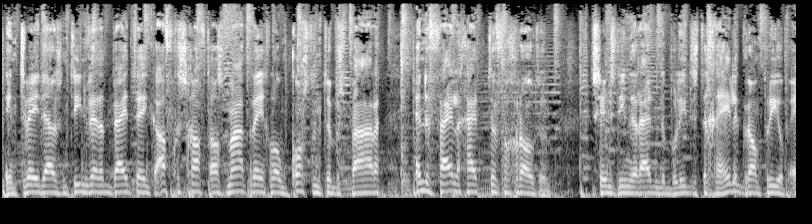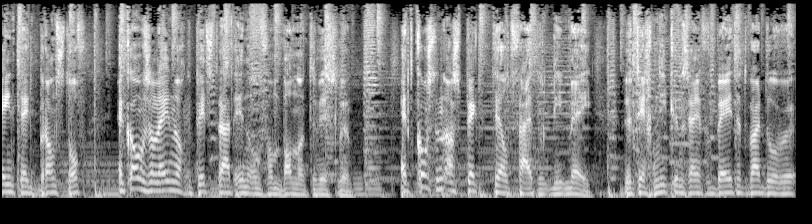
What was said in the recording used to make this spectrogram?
In 2010 werd het bijtanken afgeschaft als maatregel om kosten te besparen... en de veiligheid te vergroten. Sindsdien rijden de bolides de gehele Grand Prix op één tank brandstof... en komen ze alleen nog de pitstraat in om van banden te wisselen. Het kostenaspect telt feitelijk niet mee. De technieken zijn verbeterd waardoor we,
